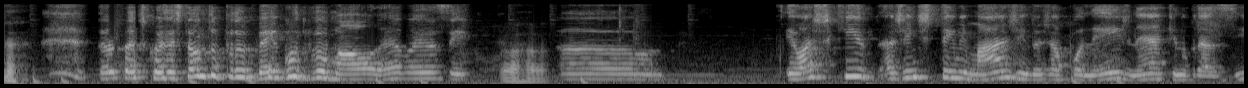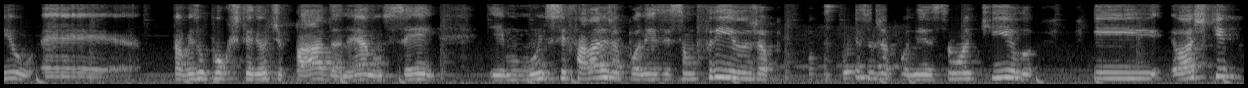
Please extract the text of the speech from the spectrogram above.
tantas coisas, tanto pro bem quanto pro mal, né? Mas assim. Uhum. Uh, eu acho que a gente tem uma imagem do japonês, né, aqui no Brasil, é, talvez um pouco estereotipada, né, não sei, e muito se fala, ah, japoneses são frios, os japoneses, os japoneses são aquilo, e eu acho que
